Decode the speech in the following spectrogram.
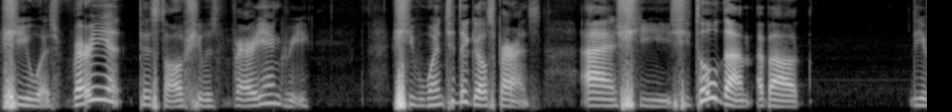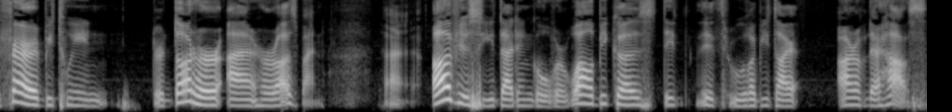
She was very pissed off. She was very angry. She went to the girl's parents and she she told them about the affair between their daughter and her husband. Uh, obviously, that didn't go over well because they, they threw Robitaille out of their house.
